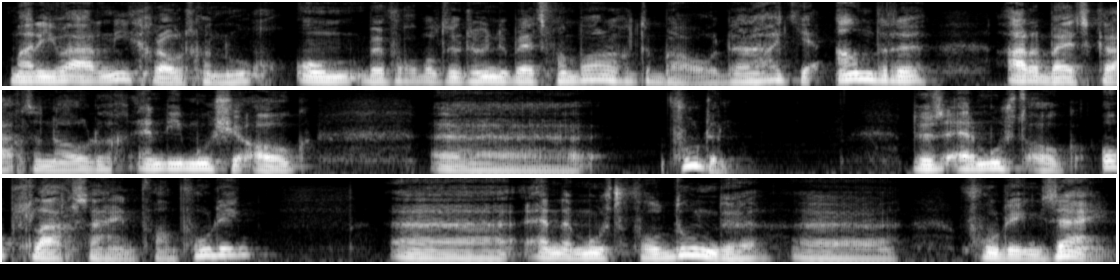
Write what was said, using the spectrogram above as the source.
maar die waren niet groot genoeg om bijvoorbeeld het Hunebed van Borgen te bouwen. Dan had je andere arbeidskrachten nodig en die moest je ook uh, voeden. Dus er moest ook opslag zijn van voeding uh, en er moest voldoende uh, voeding zijn.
